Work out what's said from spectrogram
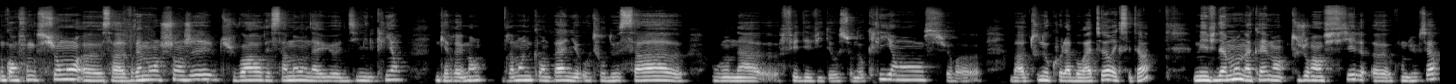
Donc en fonction, euh, ça a vraiment changé. Tu vois, récemment, on a eu 10 euh, 000 clients. Donc il y a vraiment, vraiment une campagne autour de ça, euh, où on a fait des vidéos sur nos clients, sur bah, tous nos collaborateurs, etc. Mais évidemment, on a quand même toujours un fil conducteur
